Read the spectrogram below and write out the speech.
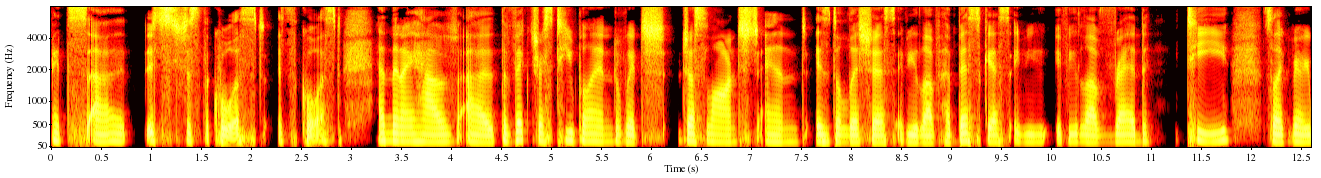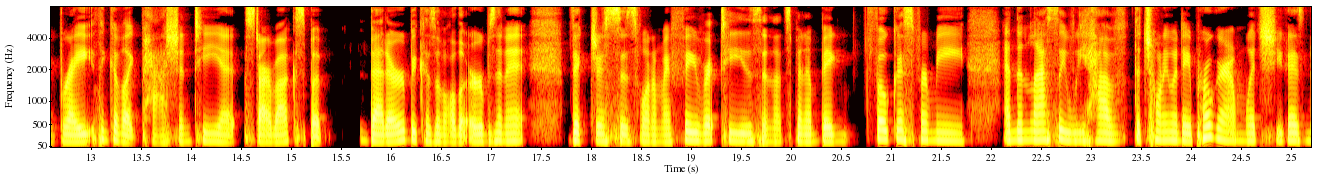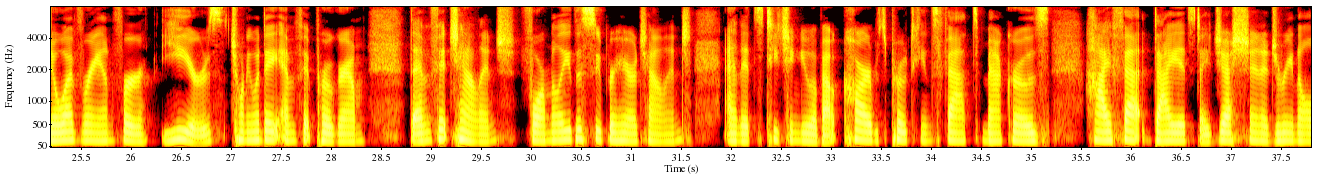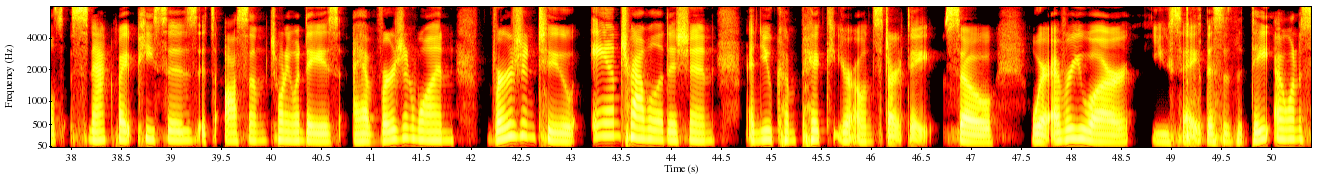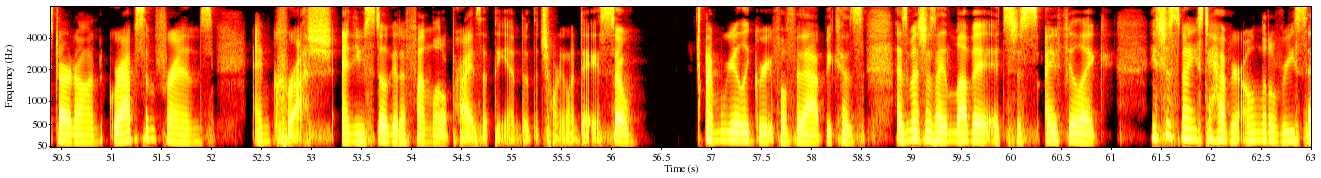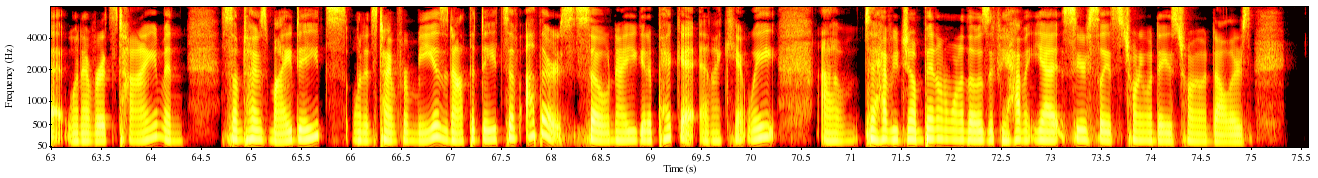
it's uh it's just the coolest it's the coolest. And then i have uh the victress tea blend which just launched and is delicious if you love hibiscus if you if you love red tea. So like very bright think of like passion tea at starbucks but better because of all the herbs in it. Victress is one of my favorite teas, and that's been a big focus for me. And then lastly, we have the 21 day program, which you guys know I've ran for years 21 day MFIT program, the MFIT challenge, formerly the superhero challenge. And it's teaching you about carbs, proteins, fats, macros, high fat diets, digestion, adrenals, snack bite pieces. It's awesome. 21 days. I have version one, version two, and travel edition, and you can pick your own start date. So wherever you are, you say, This is the date I want to start on, grab some friends and crush. And you still get a fun little prize at the end of the 21 days. So I'm really grateful for that because as much as I love it, it's just, I feel like it's just nice to have your own little reset whenever it's time. And sometimes my dates, when it's time for me, is not the dates of others. So now you get to pick it. And I can't wait um, to have you jump in on one of those if you haven't yet. Seriously, it's 21 days, $21.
